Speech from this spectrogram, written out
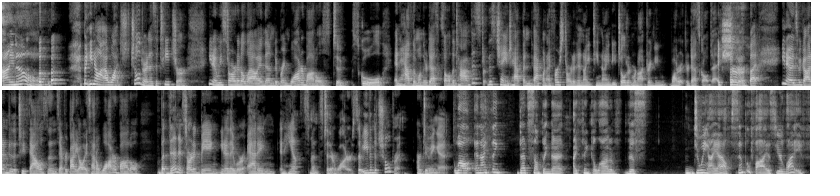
I know. but you know, I watched children as a teacher. You know, we started allowing them to bring water bottles to school and have them on their desks all the time. This this change happened back when I first started in 1990. Children were not drinking water at their desk all day. Sure. but you know, as we got into the 2000s, everybody always had a water bottle. But then it started being, you know, they were adding enhancements to their water. So even the children are doing it. Well, and I think that's something that I think a lot of this doing IF simplifies your life.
